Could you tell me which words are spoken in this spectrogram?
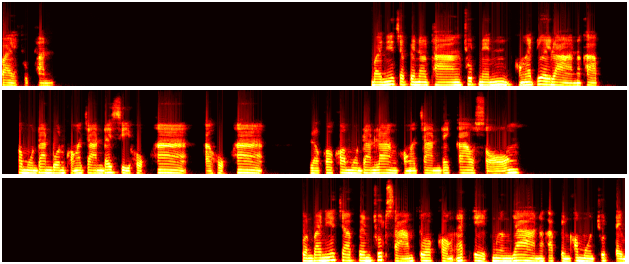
ไปทุกท่านใบนี้จะเป็นแนวทางชุดเน้นของแอดเอื้อยลานะครับ ข้อมูลด้านบนของอาจารย์ได้465กับ65แล้วก็ข้อมูลด้านล่างของอาจารย์ได้92ส่่วนใบนี้จะเป็นชุด 3 ตัวของแอดเอกเมืองย่านะครับ เป็นข้อมูลชุดเต็ม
